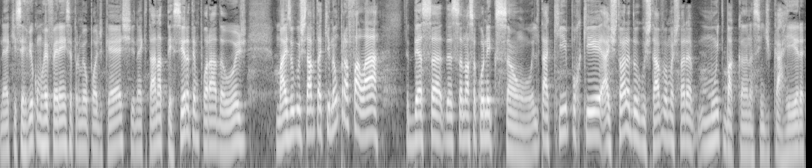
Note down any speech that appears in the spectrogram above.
né, que serviu como referência para o meu podcast, né, que está na terceira temporada hoje. Mas o Gustavo está aqui não para falar dessa, dessa nossa conexão. Ele está aqui porque a história do Gustavo é uma história muito bacana, assim, de carreira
